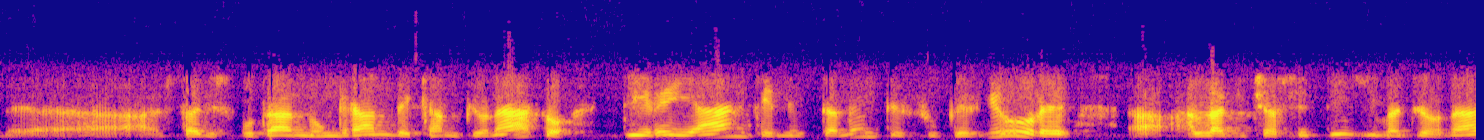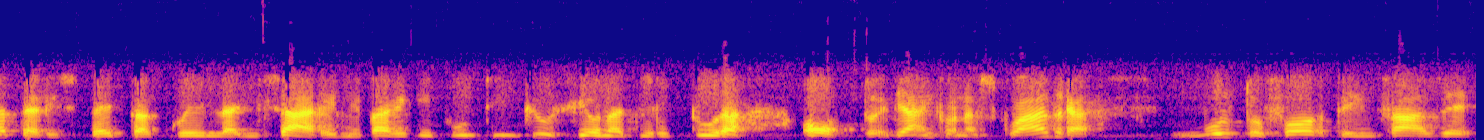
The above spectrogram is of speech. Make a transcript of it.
eh, sta disputando un grande campionato, direi anche nettamente superiore a, alla diciassettesima giornata rispetto a quella di Sari, mi pare che i punti in più siano addirittura otto ed è anche una squadra molto forte in fase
